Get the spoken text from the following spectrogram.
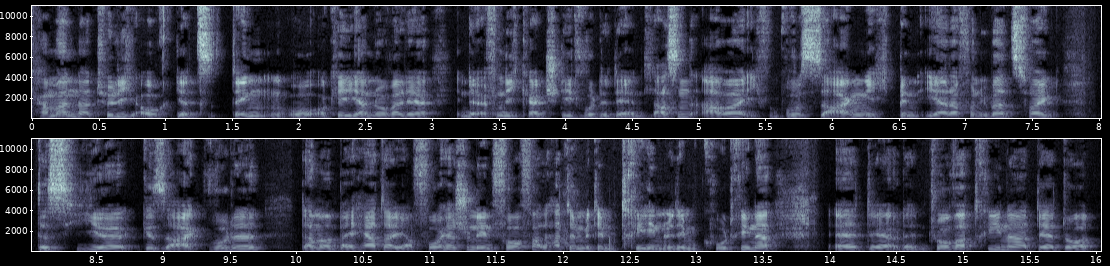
kann man natürlich auch jetzt denken, oh, okay, ja, nur weil der in der Öffentlichkeit steht, wurde der entlassen. Aber ich muss sagen, ich bin eher davon überzeugt, dass hier gesagt wurde, da man bei Hertha ja vorher schon den Vorfall hatte mit dem Trainer, mit dem Co-Trainer, äh, der oder dem Torwarttrainer, der dort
